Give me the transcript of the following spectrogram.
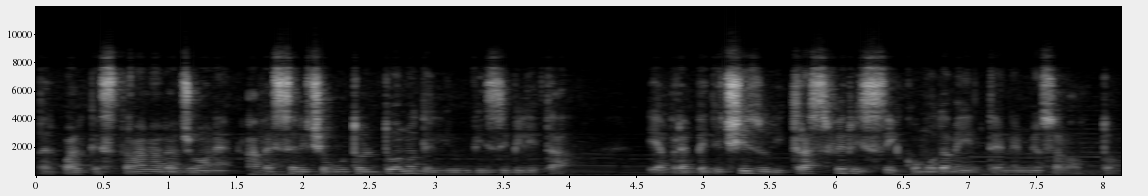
per qualche strana ragione, avesse ricevuto il dono dell'invisibilità, e avrebbe deciso di trasferirsi comodamente nel mio salotto,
